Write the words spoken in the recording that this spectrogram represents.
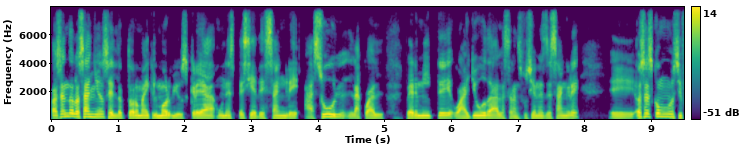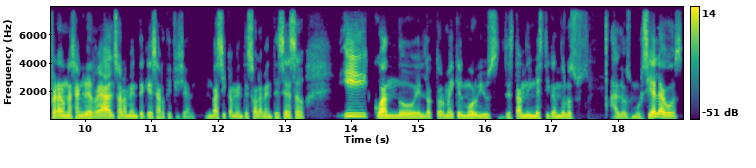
Pasando los años, el doctor Michael Morbius crea una especie de sangre azul, la cual permite o ayuda a las transfusiones de sangre. eh, o sea, es como si fuera una sangre real, solamente que es artificial. Básicamente solamente es eso. Y cuando el doctor Michael Morbius, estando investigando los, a los murciélagos,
